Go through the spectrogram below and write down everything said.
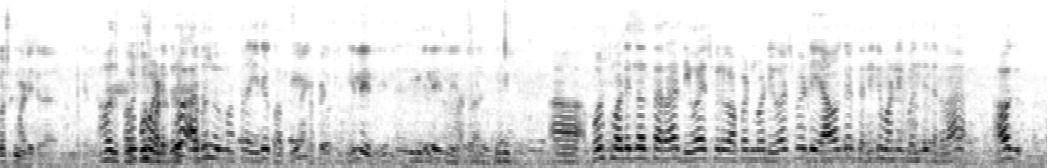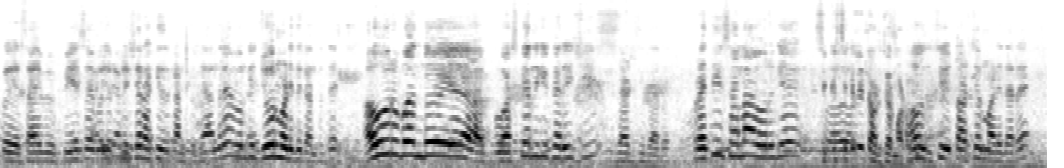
ಪೋಸ್ಟ್ ಮಾಡಿದ್ರು ನಮಗೆಲ್ಲ? ಹೌದು ಪೋಸ್ಟ್ ಮಾಡಿದ್ರು ಅದು ನಿಮ್ಮ ಹತ್ರ ಇದೆ ಕಾಪಿ ಇಲ್ಲಿ ಇಲ್ಲಿ. ಇಲ್ಲಿ ಇಲ್ಲಿ ಇಲ್ಲಿ. ಪೋಸ್ಟ್ ಮಾಡಿದ ನಂತರ ಡಿವೈಸ್ ಪಿಗೆ ಅಪಾಯಿಂಟ್ ಮಾಡಿ ಡಿವೈಸ್ ಪಿ ಯಾವಾಗ ತನಿಖೆ ಮಾಡ್ಲಿಕ್ಕೆ ಬಂದಿದ್ರಲ್ಲ ಅವಾಗ ಪ- ಸಾಹೇಬ್ ಪಿ ಎಸ್ ಸಾಹೇಬ್ ಪ್ರೆಷರ್ ಹಾಕಿದ್ರೆ ಕಾಣ್ತದೆ. ಅಂದ್ರೆ ಅವ್ರಿಗೆ ಜೋರು ಮಾಡಿದ್ರೆ ಕಾಣ್ತದೆ. ಅವರು ಬಂದು ಭಾಸ್ಕರ್ನಿಗೆ ಕರೆಸಿ ಜಾಡಿಸಿದ್ದಾರೆ ಪ್ರತಿ ಸಲ ಅವ್ರಿಗೆ ಮಾಡೋದು ಹೌದು ಟಾರ್ಚರ್ ಮಾಡಿದ್ದಾರೆ.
